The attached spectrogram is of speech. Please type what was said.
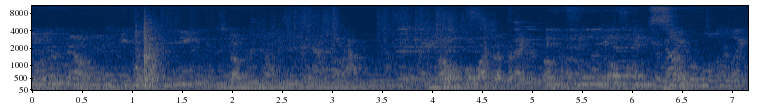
Northern and stuff that you can go on. Oh, oh, I thought what you were talking about. So, like,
